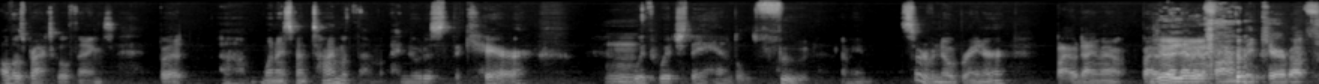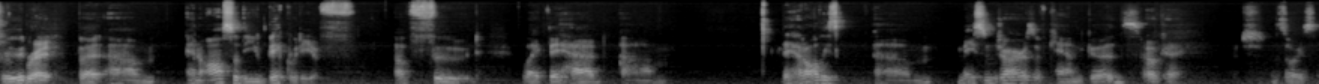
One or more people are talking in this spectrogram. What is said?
all those practical things. But um, when I spent time with them, I noticed the care Mm. with which they handled food. I mean, sort of a no-brainer. Biodynamic, Yeah, yeah, yeah. farm. They care about food Right. But um, and also the ubiquity of of food. Like they had um, they had all these um, mason jars of canned goods, Okay. which is always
